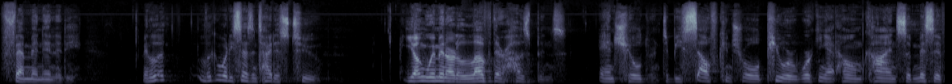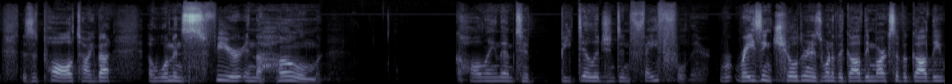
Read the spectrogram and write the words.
femininity. Mean, look, look at what he says in Titus 2. Young women are to love their husbands and children, to be self controlled, pure, working at home, kind, submissive. This is Paul talking about a woman's sphere in the home, calling them to be diligent and faithful there. Raising children is one of the godly marks of a godly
